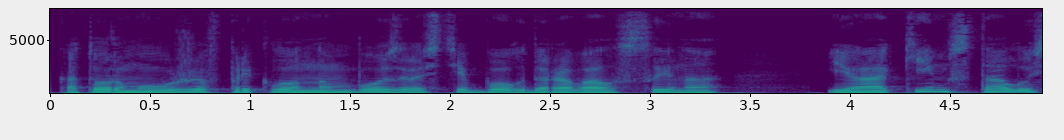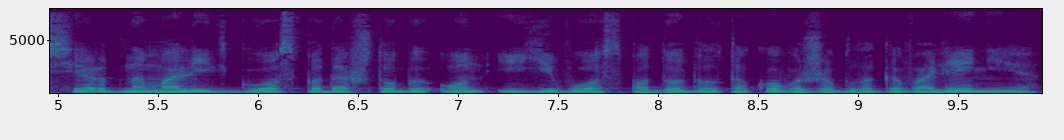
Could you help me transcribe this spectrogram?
которому уже в преклонном возрасте Бог даровал сына, Иоаким стал усердно молить Господа, чтобы он и его сподобил такого же благоволения,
